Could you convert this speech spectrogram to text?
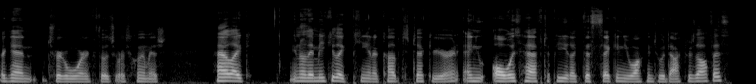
again trigger warning for those who are squeamish, how like you know they make you like pee in a cup to check your urine, and you always have to pee like the second you walk into a doctor's office.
